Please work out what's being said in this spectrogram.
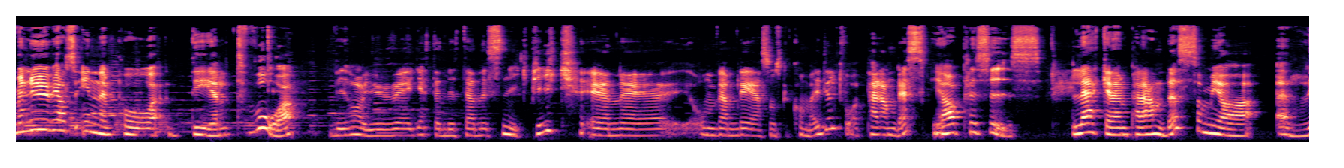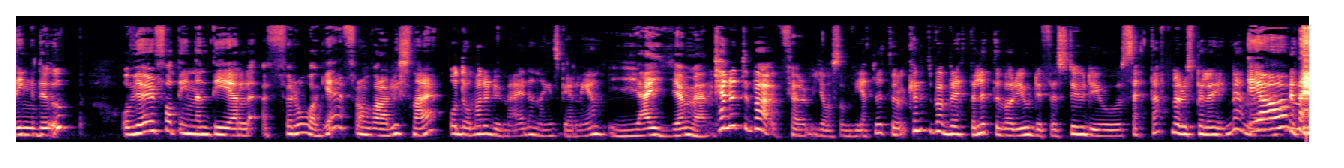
Men nu är vi alltså inne på del två. Vi har ju eh, gett en liten sneak peek en, eh, om vem det är som ska komma i del två. Per Andes. Ja, precis. Läkaren Per Anders som jag ringde upp. Och vi har ju fått in en del frågor från våra lyssnare. Och de hade du med i denna inspelningen. Jajamän. Kan du inte bara, för jag som vet lite, kan du inte bara berätta lite vad du gjorde för studio-setup när du spelade in den? Ja, men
